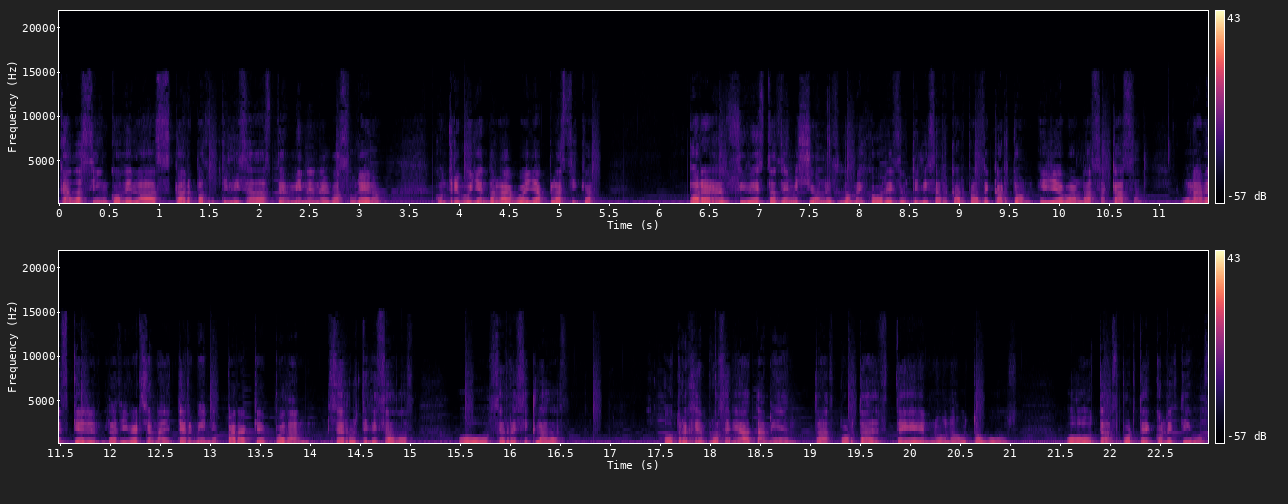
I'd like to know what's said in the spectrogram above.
cada cinco de las carpas utilizadas terminen en el basurero, contribuyendo a la huella plástica. Para reducir estas emisiones lo mejor es utilizar carpas de cartón y llevarlas a casa, una vez que la diversión ahí termine para que puedan ser reutilizadas o ser recicladas. Otro ejemplo sería también transportarte en un autobús o transporte de colectivos.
